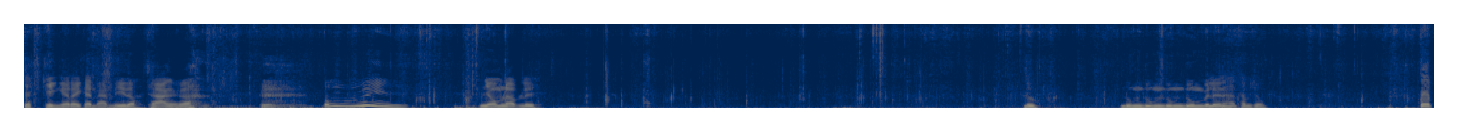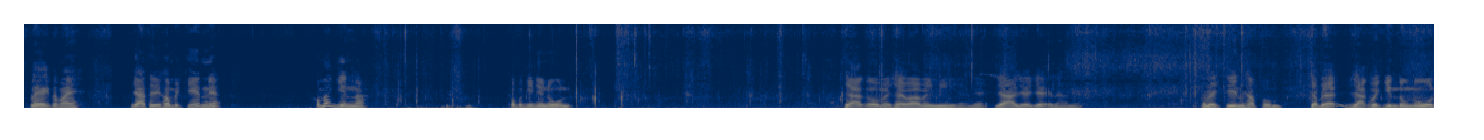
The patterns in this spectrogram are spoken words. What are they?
จะเก่งอะไรขนาดนี้เนาะช้างเหรอโอ้ยยอมรับเลย ดูดุมดุมดุมดุมไปเลยนะฮะท่านผู้ชมแต่แปลกทำไมญาติที่เขาไม่กินเนี่ย เขาไม่กินนะเขาไปกินอยู่นู่นหญ้าก็ไม่ใช่ว่าไม่มีนะเนี่ยหญ้าเยอะแยะนะเนี่ยไม่กินครับผม จะไปอยากไปกินตรงนู้น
